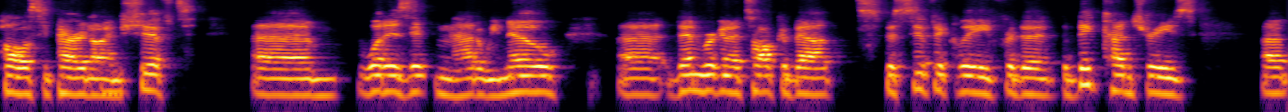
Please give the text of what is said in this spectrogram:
policy paradigm shift. Um, what is it and how do we know? Uh, then we're going to talk about specifically for the, the big countries, uh,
